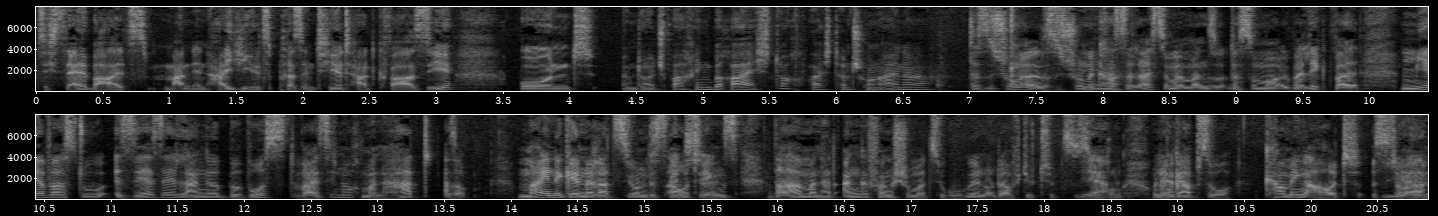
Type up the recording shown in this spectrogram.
sich selber als Mann in High Heels präsentiert hat quasi. Und im deutschsprachigen Bereich, doch, war ich dann schon eine. Das ist schon eine, das ist schon eine Ja. krasse Leistung, wenn man das so mal überlegt, weil mir warst du sehr, sehr lange bewusst, weiß ich noch, man hat, also meine Generation des Bitte. Outings war, man hat angefangen schon mal zu googeln oder auf YouTube zu suchen. Ja. Und dann Ja. gab's so Coming Out Story, Ja.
